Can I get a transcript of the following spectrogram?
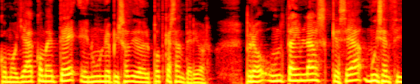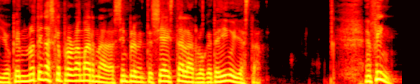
como ya comenté en un episodio del podcast anterior. Pero un timelapse que sea muy sencillo, que no tengas que programar nada, simplemente sea instalar lo que te digo y ya está. En fin,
